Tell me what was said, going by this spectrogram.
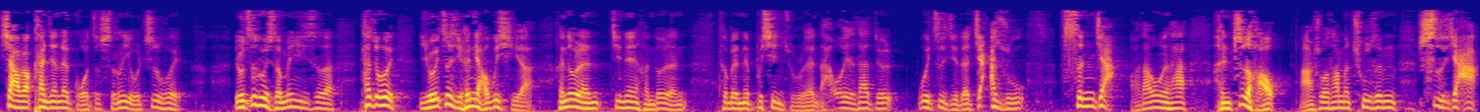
夏娃看见那果子使人有智慧，有智慧什么意思呢？他就会以为自己很了不起了。很多人今天很多人，特别那不信主人啊，为了他就。为自己的家族身价啊，他问他很自豪啊，说他们出身世家，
